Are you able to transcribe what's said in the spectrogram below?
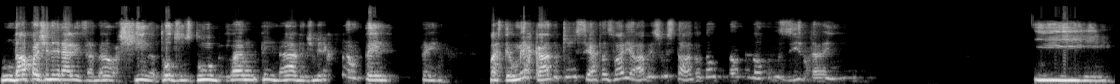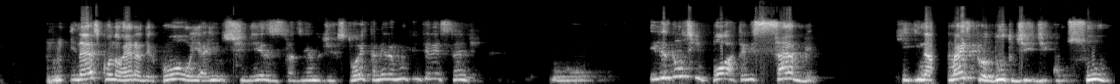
não dá para generalizar, não, a China, todos os números, lá não tem nada de mercado. Não, tem, tem. Mas tem um mercado que, em certas variáveis, o Estado não, não, não visita. E, e, e nessa, quando eu era DECOM, e aí os chineses fazendo gestões, também era muito interessante. O, eles não se importam, eles sabem que, ainda mais produto de, de consumo,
